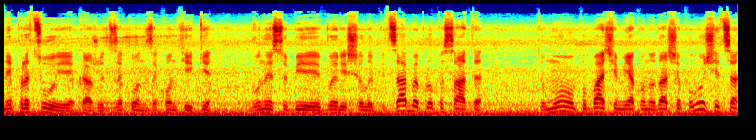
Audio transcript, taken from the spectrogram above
не працює, як кажуть, закон. Закон тільки вони собі вирішили під себе прописати. Тому побачимо, як воно далі вийде.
